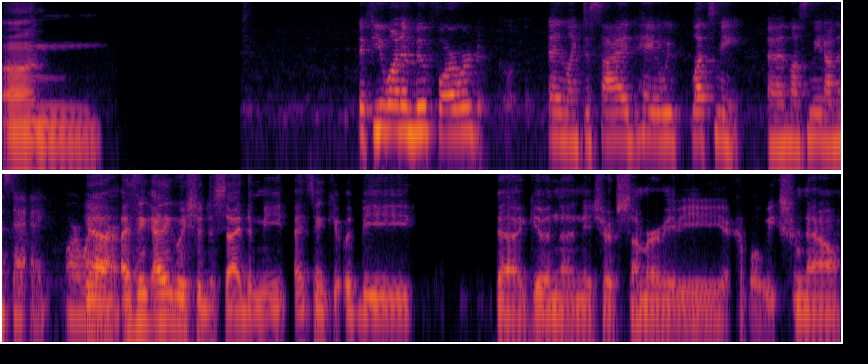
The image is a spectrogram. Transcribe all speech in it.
on If you want to move forward and like decide, hey, we, let's meet and let's meet on this day or whatever. yeah i think i think we should decide to meet i think it would be uh given the nature of summer maybe a couple of weeks from now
